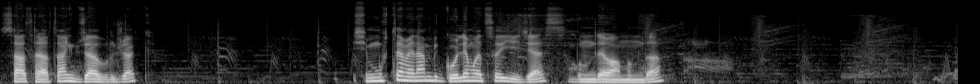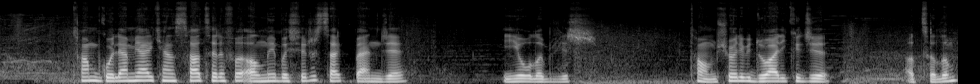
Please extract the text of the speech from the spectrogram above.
sağ taraftan güzel vuracak. Şimdi muhtemelen bir golem atığı yiyeceğiz bunun devamında. Tam golem yerken sağ tarafı almayı başarırsak bence iyi olabilir. Tamam şöyle bir duvar yıkıcı atalım.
